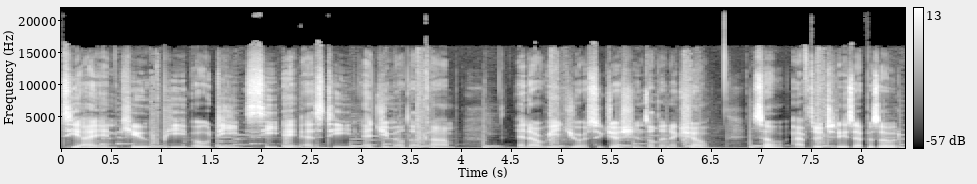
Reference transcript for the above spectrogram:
tinqpodcast at gmail.com and I'll read your suggestions on the next show. So, after today's episode,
